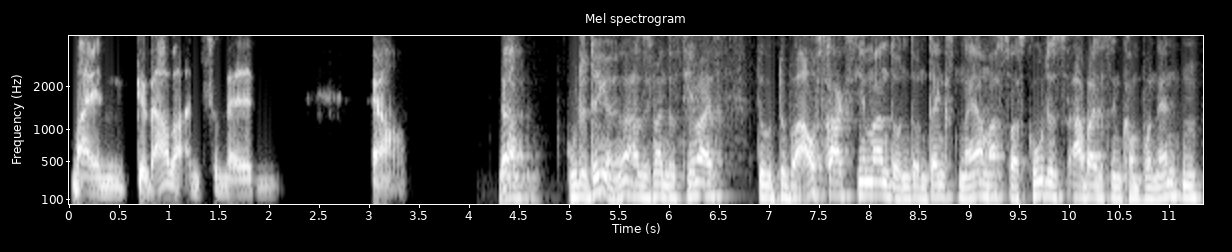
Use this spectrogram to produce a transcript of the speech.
mein Gewerbe anzumelden? Ja. Ja, gute Dinge. Ne? Also ich meine, das Thema ist, du, du beauftragst jemand und, und denkst, naja, machst was Gutes, arbeitest in Komponenten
